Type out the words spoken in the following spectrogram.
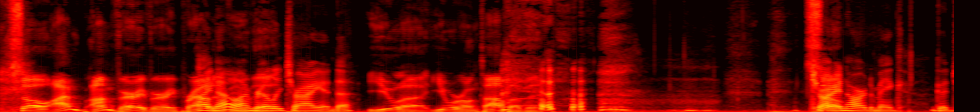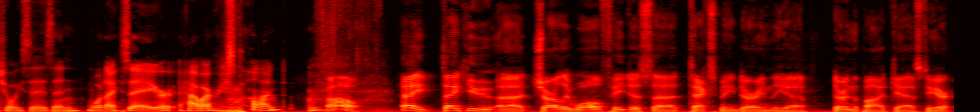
so I'm I'm very, very proud I know, I'm really trying to you uh you were on top of it. trying So- hard to make good choices in what I say or how I respond. Oh, hey, thank you, uh, Charlie Wolf. He just uh, texted me during the uh, during the podcast here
